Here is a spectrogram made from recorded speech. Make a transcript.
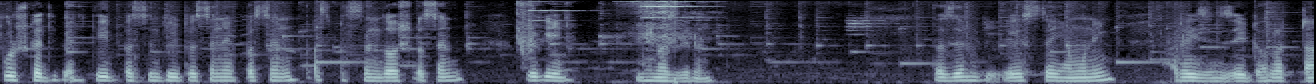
পুরস্কার দেবেন। তিন পার্সেন্ট দুই পার্সেন্ট এক পার্সেন্ট পাঁচ পার্সেন্ট দশ পার্সেন্ট কি? বোনাস দেবেন। তার জন্য কি? এসটা এমনই। আর এই যে ডলারটা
